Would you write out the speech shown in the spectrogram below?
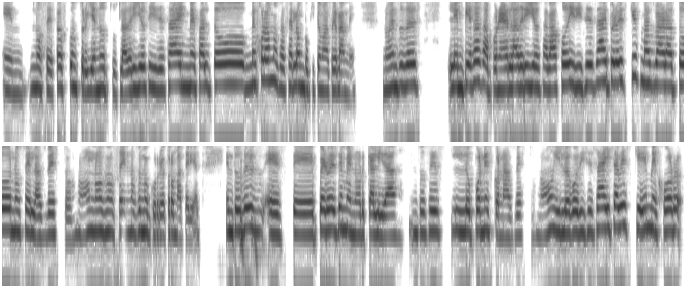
en, no sé, estás construyendo tus ladrillos y dices, ay, me faltó, mejor vamos a hacerla un poquito más grande, ¿no? Entonces le empiezas a poner ladrillos abajo y dices, ay, pero es que es más barato, no sé, el asbesto, ¿no? No, no sé, no se me ocurrió otro material. Entonces, este, pero es de menor calidad. Entonces lo pones con asbesto, ¿no? Y luego dices, ay, ¿sabes qué? Mejor,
